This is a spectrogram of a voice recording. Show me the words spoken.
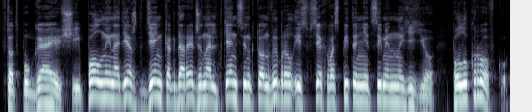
в тот пугающий, полный надежд день, когда Реджинальд Кенсингтон выбрал из всех воспитанниц именно ее, полукровку,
